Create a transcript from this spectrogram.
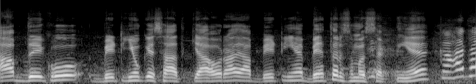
आप देखो बेटियों के साथ क्या हो रहा है। आप बेटी हैं बेहतर समझ सकती हैं। कहा था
